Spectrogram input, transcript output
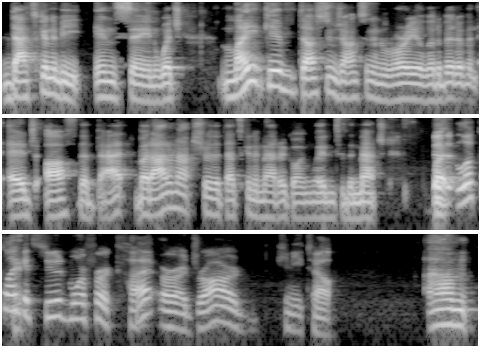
that's going to be insane, which might give Dustin Johnson and Rory a little bit of an edge off the bat, but I'm not sure that that's going to matter going late into the match. does but- it look like it's suited more for a cut or a draw, or can you tell? Um,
